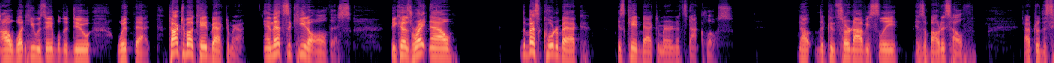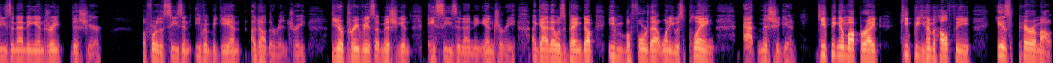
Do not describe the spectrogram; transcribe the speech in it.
uh, what he was able to do with that. Talked about Cade McNamara, and that's the key to all this because right now, the best quarterback is Cade McNamara, and it's not close. Now, the concern obviously is about his health after the season ending injury this year. Before the season even began, another injury. The year previous at Michigan, a season ending injury. A guy that was banged up even before that when he was playing at Michigan. Keeping him upright, keeping him healthy is paramount.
